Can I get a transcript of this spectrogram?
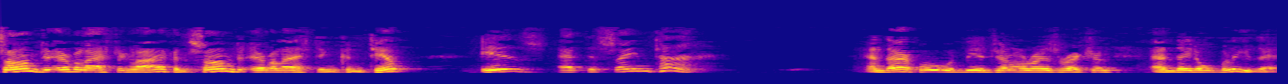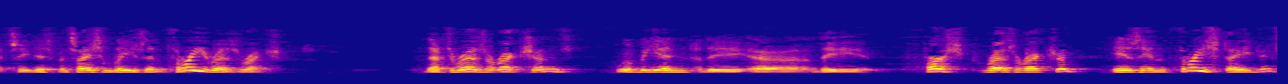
some to everlasting life and some to everlasting contempt, is at the same time. And therefore would be a general resurrection, and they don't believe that. See, dispensation believes in three resurrections. That the resurrections will be in the, uh, the first resurrection is in three stages,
